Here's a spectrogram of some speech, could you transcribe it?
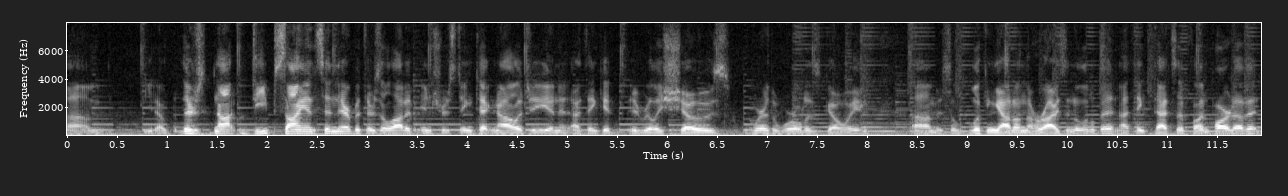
um, you know, there's not deep science in there, but there's a lot of interesting technology, and I think it, it really shows where the world is going. Um, it's looking out on the horizon a little bit, and I think that's a fun part of it.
